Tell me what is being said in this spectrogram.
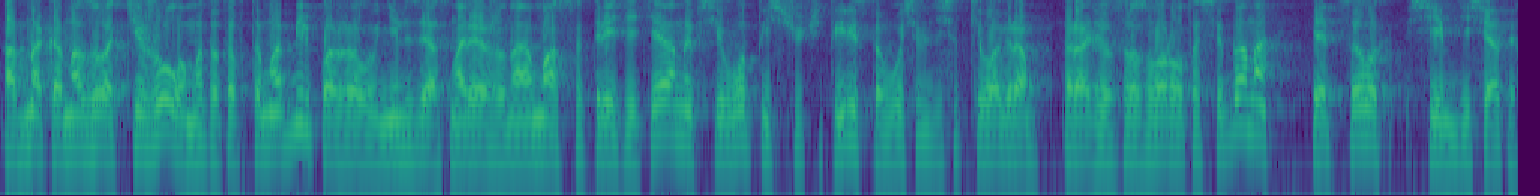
Однако назвать тяжелым этот автомобиль, пожалуй, нельзя. Снаряженная масса третьей Тианы всего 1480 килограмм. Радиус разворота седана 5,7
